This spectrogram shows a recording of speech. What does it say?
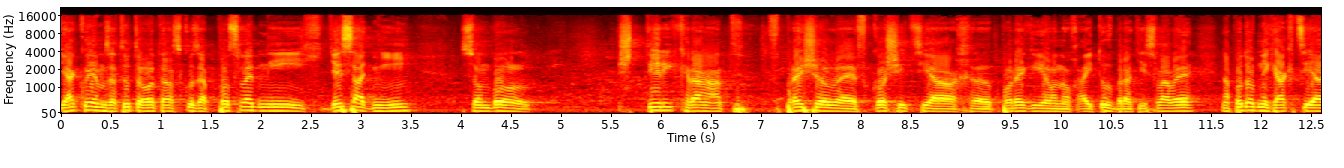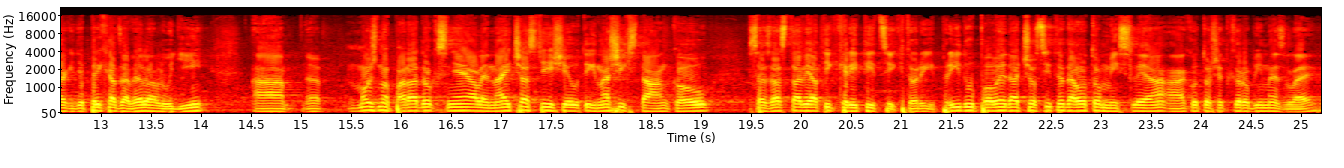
Ďakujem za túto otázku. Za posledných 10 dní som bol 4 krát v Prešove, v Košiciach, e, po regiónoch, aj tu v Bratislave, na podobných akciách, kde prichádza veľa ľudí a e, možno paradoxne, ale najčastejšie u tých našich stánkov sa zastavia tí kritici, ktorí prídu povedať, čo si teda o tom myslia a ako to všetko robíme zle.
